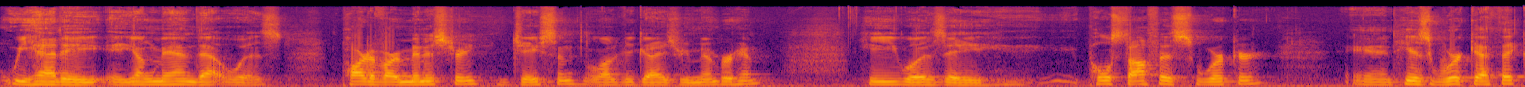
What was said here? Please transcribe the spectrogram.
We had a, a young man that was part of our ministry, Jason. A lot of you guys remember him. He was a post office worker, and his work ethic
